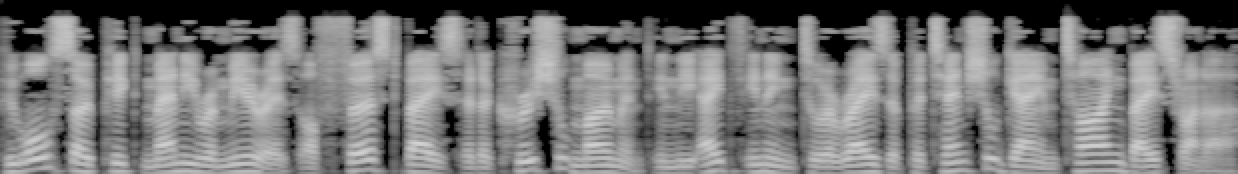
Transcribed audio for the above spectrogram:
who also picked Manny Ramirez off first base at a crucial moment in the eighth inning to erase a potential game-tying baserunner.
